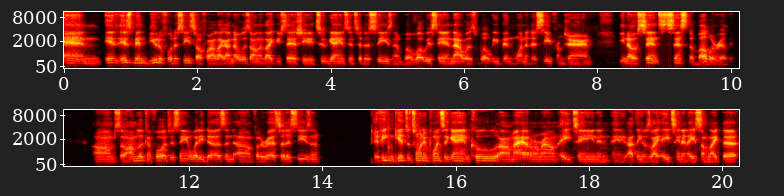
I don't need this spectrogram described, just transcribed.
and it, has been beautiful to see so far. Like I know it's only like you said, she did two games into the season, but what we're seeing now is what we've been wanting to see from Jaren, you know, since since the bubble really. Um, so I'm looking forward to seeing what he does and um, for the rest of the season. If he can get to 20 points a game, cool. Um, I had him around 18, and, and, I think it was like 18 and eight, something like that,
